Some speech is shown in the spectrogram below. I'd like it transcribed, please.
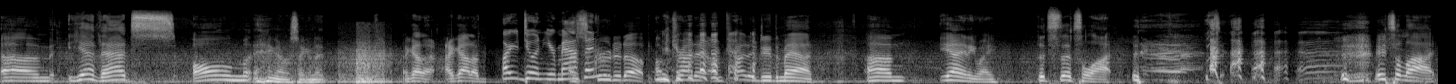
Um, yeah, that's all. Hang on a second. I, I gotta, I gotta Are you doing your math? I screwed it up. I'm trying to. I'm trying to do the math. Um, yeah. Anyway, that's that's a lot. it's a lot.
